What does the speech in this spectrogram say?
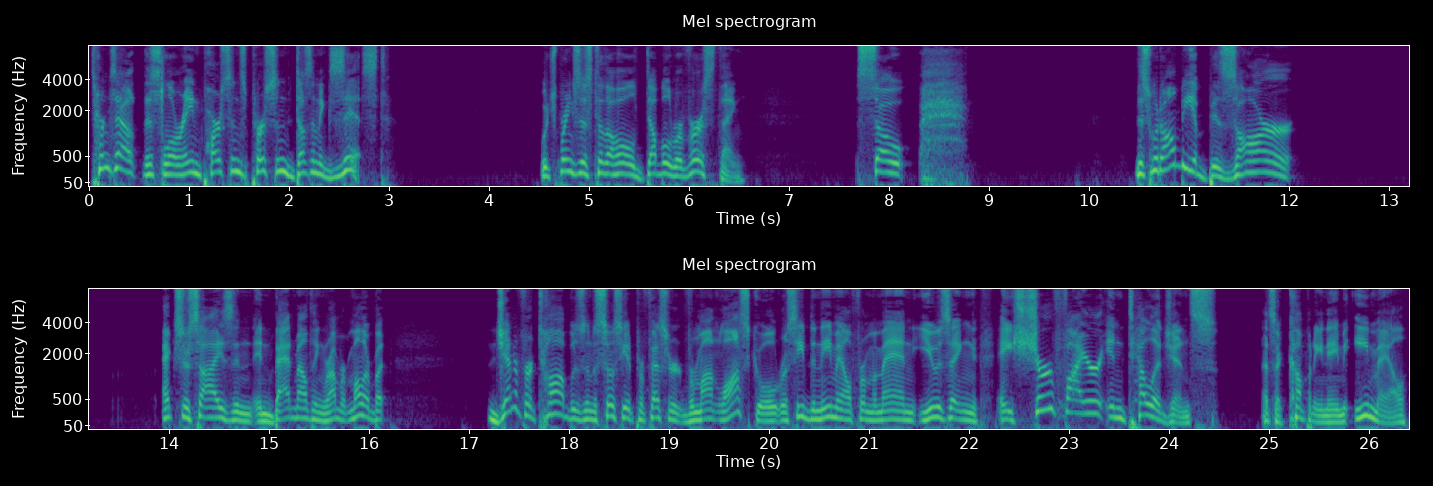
Turns out this Lorraine Parsons person doesn't exist, which brings us to the whole double reverse thing. So this would all be a bizarre exercise in, in bad mouthing Robert Mueller, but Jennifer Taub, who's an associate professor at Vermont Law School, received an email from a man using a Surefire Intelligence, that's a company name, email,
